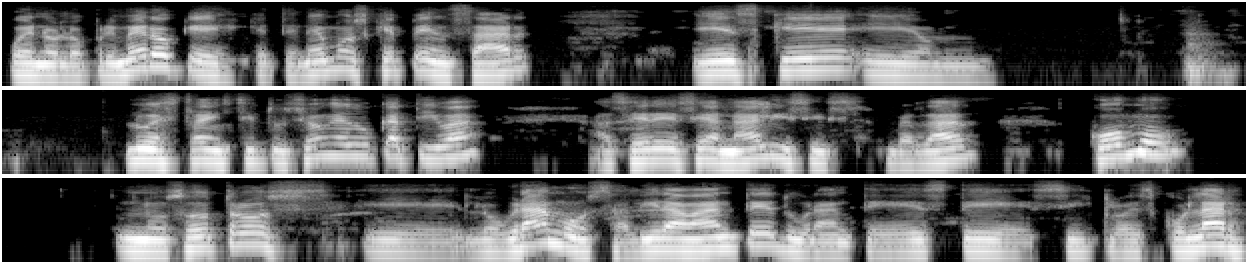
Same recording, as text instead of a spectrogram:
Bueno, lo primero que, que tenemos que pensar es que em, nuestra institución educativa hacer ese análisis, ¿verdad? ¿Cómo nosotros eh, logramos salir avante durante este ciclo escolar?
